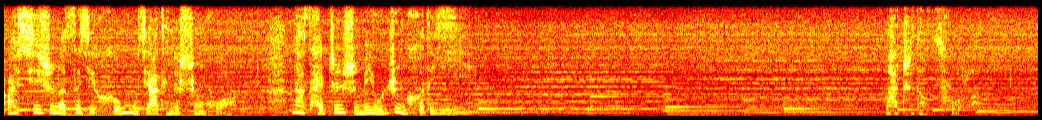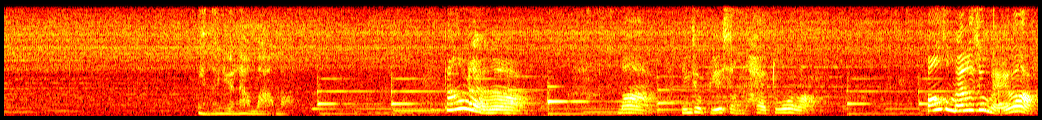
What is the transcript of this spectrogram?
而牺牲了自己和睦家庭的生活，那才真是没有任何的意义。妈知道错了，你能原谅妈吗？当然啊，妈，您就别想太多了。房子没了就没了，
